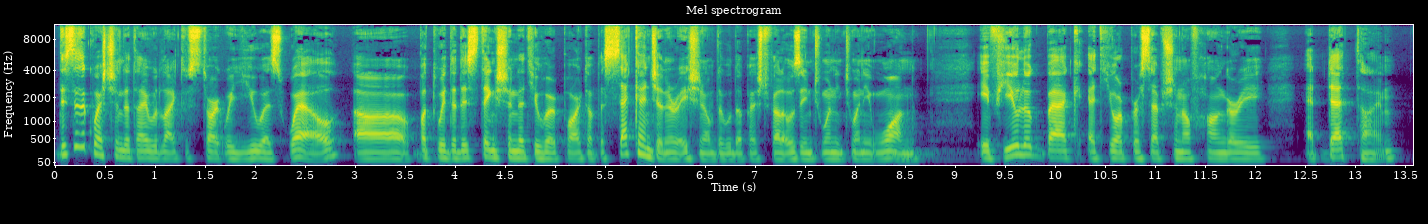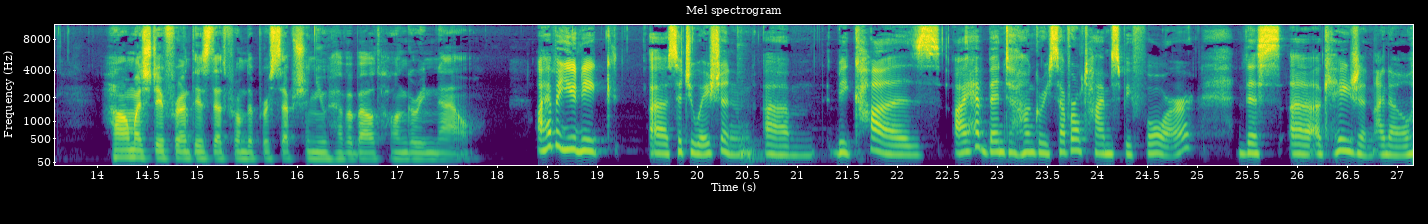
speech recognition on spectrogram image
this is a question that I would like to start with you as well, uh, but with the distinction that you were part of the second generation of the Budapest Fellows in 2021. If you look back at your perception of Hungary at that time, how much different is that from the perception you have about Hungary now? I have a unique uh, situation um, because I have been to Hungary several times before this uh, occasion. I know,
